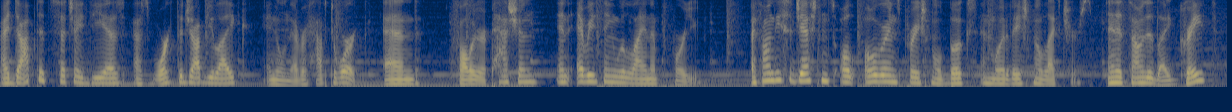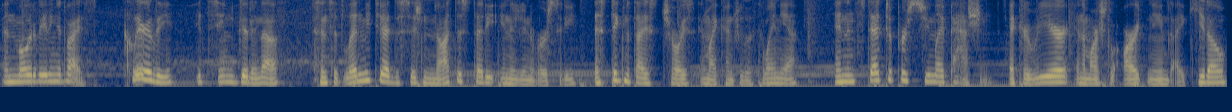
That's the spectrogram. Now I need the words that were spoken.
I adopted such ideas as work the job you like and you'll never have to work, and follow your passion and everything will line up for you. I found these suggestions all over inspirational books and motivational lectures, and it sounded like great and motivating advice. Clearly, it seemed good enough, since it led me to a decision not to study in a university, a stigmatized choice in my country Lithuania, and instead to pursue my passion, a career in a martial art named Aikido,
